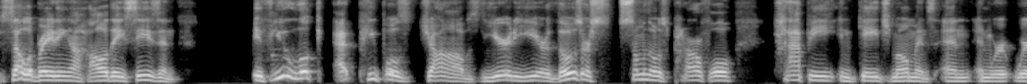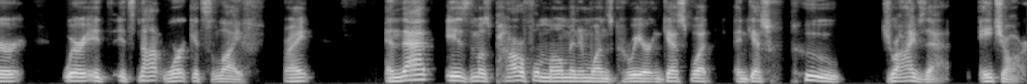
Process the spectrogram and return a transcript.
celebrating a holiday season. If you look at people's jobs year to year those are some of the most powerful happy engaged moments and and where where where it, it's not work it's life right? And that is the most powerful moment in one's career and guess what and guess who drives that? Hr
